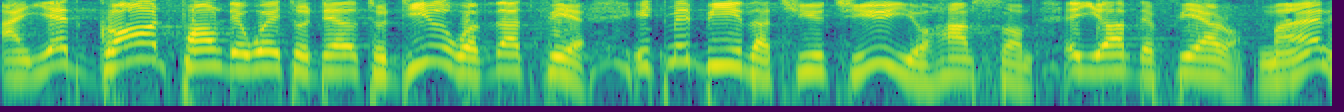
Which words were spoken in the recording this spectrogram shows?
And yet God found a way to deal, to deal with that fear. It may be that you too, you have some. Eh, you have the fear of man.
